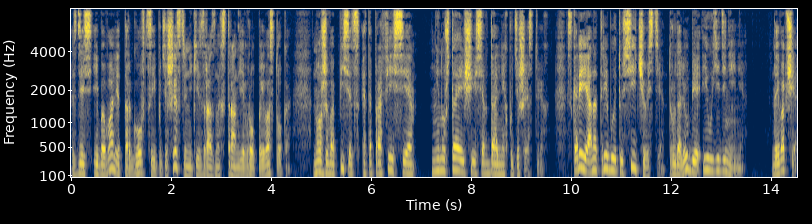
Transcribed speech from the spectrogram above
здесь и бывали торговцы и путешественники из разных стран Европы и Востока, но живописец — это профессия, не нуждающаяся в дальних путешествиях. Скорее, она требует усидчивости, трудолюбия и уединения. Да и вообще,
